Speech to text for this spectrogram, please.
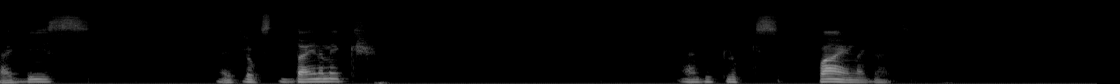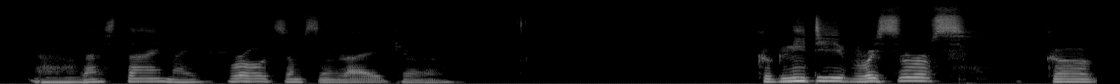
like this. It looks dynamic and it looks fine like that. Uh, last time I wrote something like uh, cognitive resource, cognitive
